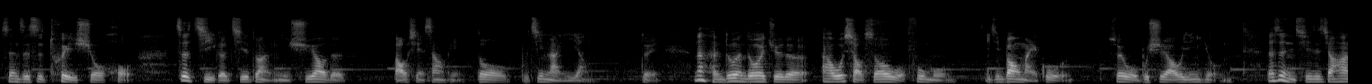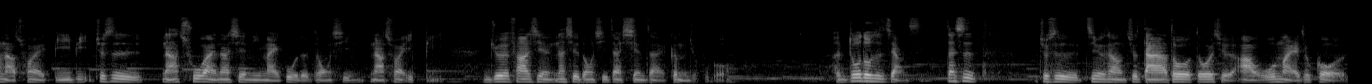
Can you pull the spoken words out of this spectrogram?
甚至是退休后这几个阶段，你需要的保险商品都不尽然一样。对，那很多人都会觉得啊，我小时候我父母已经帮我买过，所以我不需要，我已经有了。但是你其实叫他拿出来比一比，就是拿出来那些你买过的东西拿出来一比，你就会发现那些东西在现在根本就不够，很多都是这样子。但是就是基本上就大家都都会觉得啊，我买就够了，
